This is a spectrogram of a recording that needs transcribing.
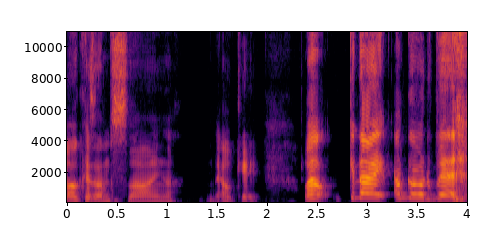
Oh, because I'm slowing. Okay. Well, good night. I'm going to bed.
